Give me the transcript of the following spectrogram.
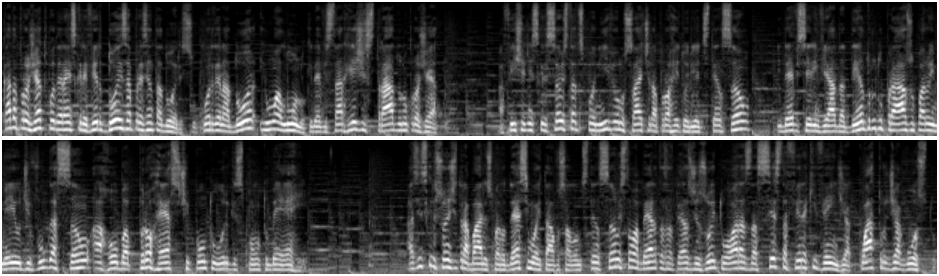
Cada projeto poderá inscrever dois apresentadores, o coordenador e um aluno, que deve estar registrado no projeto. A ficha de inscrição está disponível no site da Pró-Reitoria de Extensão e deve ser enviada dentro do prazo para o e-mail divulgação@prorest.urgs.br. As inscrições de trabalhos para o 18º Salão de Extensão estão abertas até às 18 horas da sexta-feira que vem, dia 4 de agosto.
